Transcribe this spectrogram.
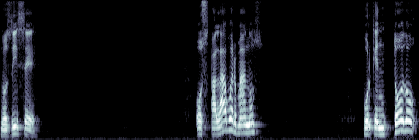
nos dice, os alabo hermanos, porque en todo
